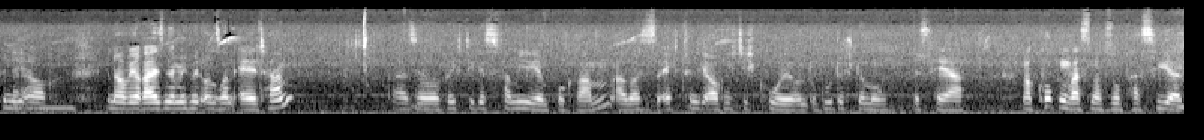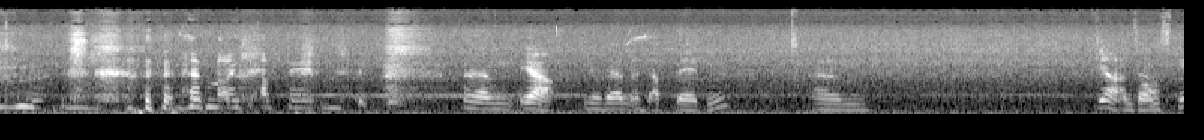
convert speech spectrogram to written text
finde ich auch. Genau, wir reisen nämlich mit unseren Eltern. Also richtiges Familienprogramm. Aber es ist echt, finde ich, auch richtig cool und eine gute Stimmung bisher. Mal gucken, was noch so passiert. Wir werden euch updaten. Ähm, ja, wir werden euch updaten. Ähm, ja, ansonsten.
